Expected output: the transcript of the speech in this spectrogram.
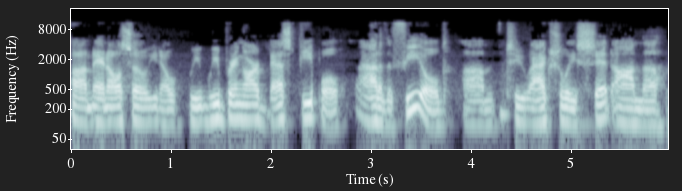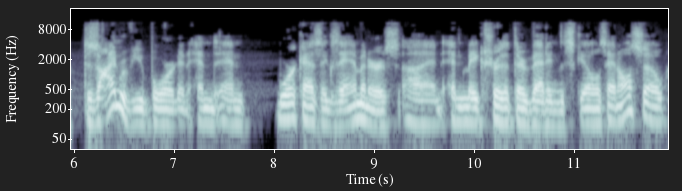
Um, and also, you know, we, we bring our best people out of the field um, to actually sit on the design review board and, and, and work as examiners uh, and, and make sure that they're vetting the skills. And also,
